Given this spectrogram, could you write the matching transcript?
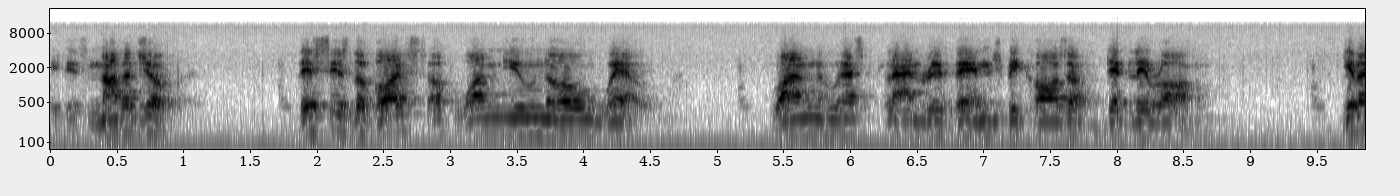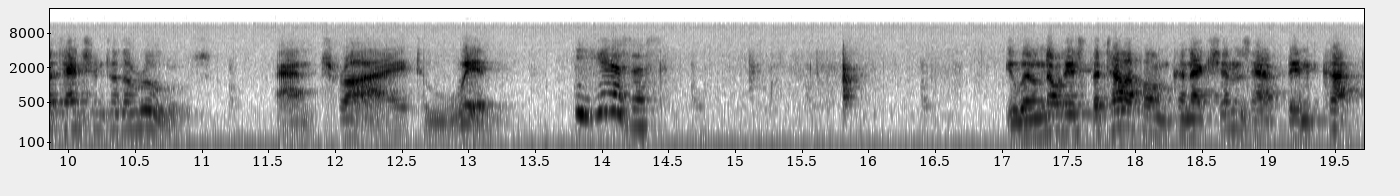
it is not a joke. This is the voice of one you know well. One who has planned revenge because of deadly wrong. Give attention to the rules and try to win. He hears us. You will notice the telephone connections have been cut.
